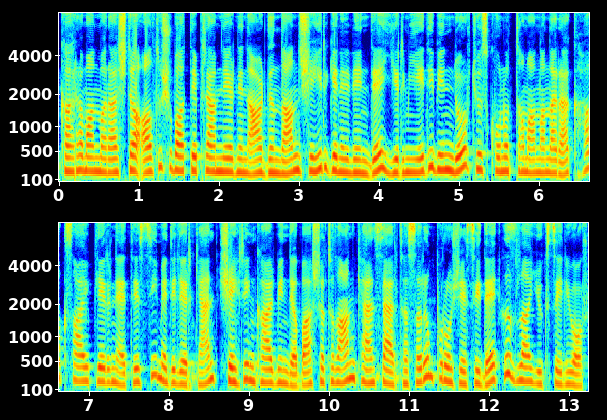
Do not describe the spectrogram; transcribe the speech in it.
Kahramanmaraş'ta 6 Şubat depremlerinin ardından şehir genelinde 27.400 konut tamamlanarak hak sahiplerine teslim edilirken şehrin kalbinde başlatılan kentsel tasarım projesi de hızla yükseliyor.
